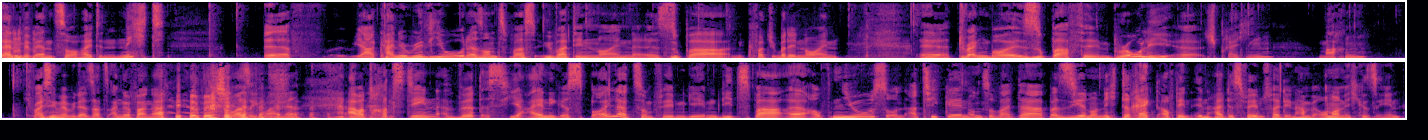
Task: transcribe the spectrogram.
denn wir werden zwar heute nicht, äh, ja, keine Review oder sonst was über den neuen äh, Super, Quatsch, über den neuen äh, Dragon Ball Super Film Broly äh, sprechen, machen. Ich weiß nicht mehr, wie der Satz angefangen hat. Ihr wisst schon, was ich meine. Aber trotzdem wird es hier einige Spoiler zum Film geben, die zwar äh, auf News und Artikeln und so weiter basieren und nicht direkt auf den Inhalt des Films, weil den haben wir auch noch nicht gesehen.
